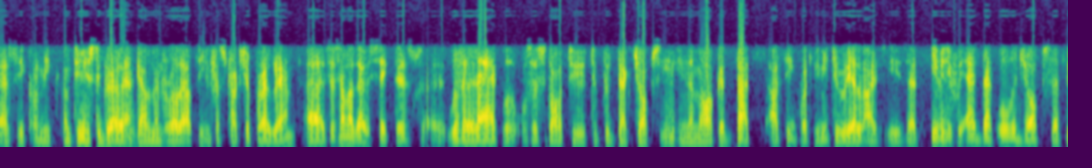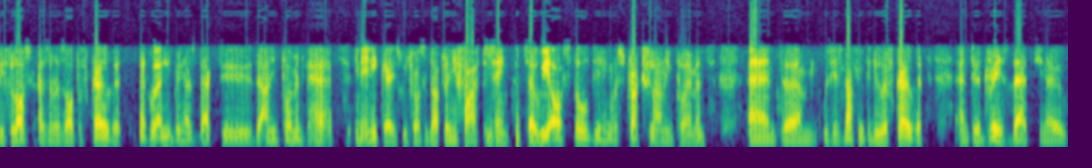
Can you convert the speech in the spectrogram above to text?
as the economy continues to grow and government roll out the infrastructure program. Uh, so some of those sectors uh, with a lag will also start to, to put back jobs in, in the market. But I think what we need to realize is that even if we add back all the jobs that we've lost as a result of COVID, that will only bring us back to the unemployment we had in any case, which was about 25%. So we are still dealing with structural unemployment, and um, which has nothing to do with COVID. And to address that, you know,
